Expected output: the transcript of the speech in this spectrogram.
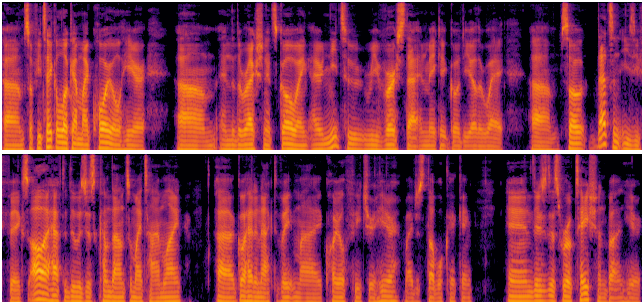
Um, so if you take a look at my coil here um, and the direction it's going, I need to reverse that and make it go the other way. Um, so that's an easy fix. All I have to do is just come down to my timeline, uh, go ahead and activate my coil feature here by just double clicking. And there's this rotation button here.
